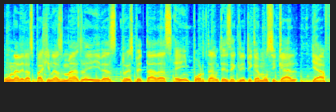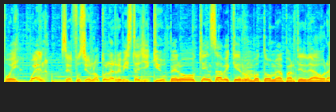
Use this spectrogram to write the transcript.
una de las páginas más leídas, respetadas e importantes de crítica musical, ya fue. Bueno, se fusionó con la revista GQ, pero quién sabe qué rumbo tome a partir de ahora.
